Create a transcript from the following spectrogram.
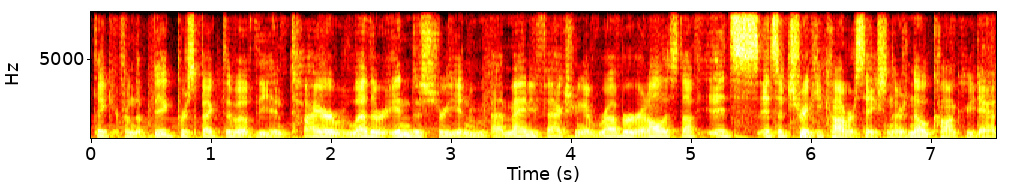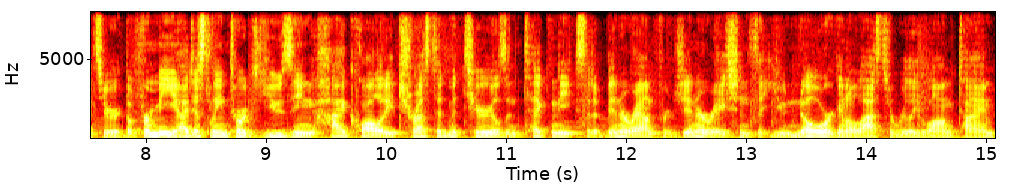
take it from the big perspective of the entire leather industry and uh, manufacturing of rubber and all this stuff. It's, it's a tricky conversation. There's no concrete answer. But for me, I just lean towards using high quality, trusted materials and techniques that have been around for generations that you know are gonna last a really long time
